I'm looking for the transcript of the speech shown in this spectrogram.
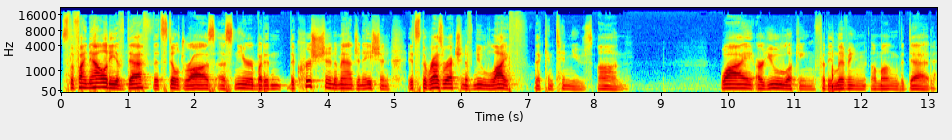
It's the finality of death that still draws us near, but in the Christian imagination, it's the resurrection of new life that continues on. Why are you looking for the living among the dead?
